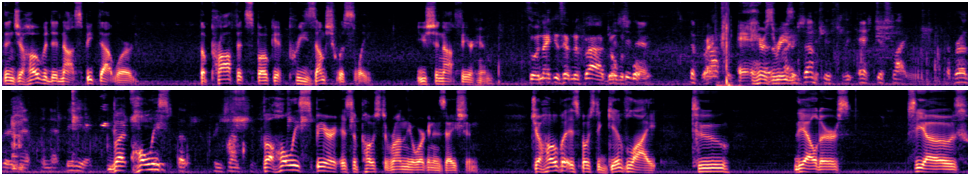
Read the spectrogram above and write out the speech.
then Jehovah did not speak that word. The prophet spoke it presumptuously. You should not fear him. So in 1975, Jehovah See spoke. that? The prophet. And here's the reason. Presumptuously, that's just like a brother in that in that video. But Holy He spoke presumptuous. But Holy Spirit is supposed to run the organization. Jehovah is supposed to give light to the elders, COs,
